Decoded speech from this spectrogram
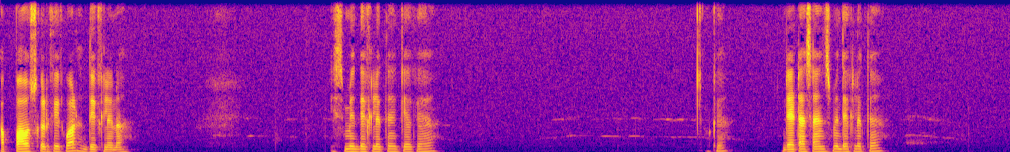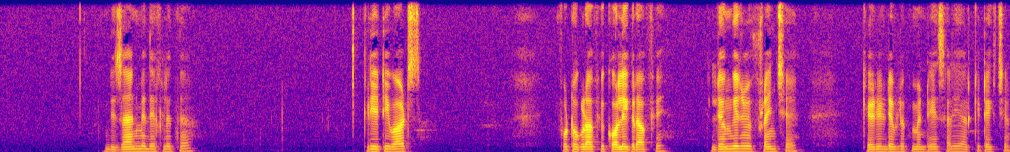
अब पॉज करके एक बार देख लेना। इसमें देख लेते हैं क्या क्या है। ओके डेटा साइंस में देख लेते हैं। डिज़ाइन में देख लेते हैं। Creative arts photography calligraphy language में फ्रेंच है कैरियर डेवलपमेंट ये सारी आर्किटेक्चर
